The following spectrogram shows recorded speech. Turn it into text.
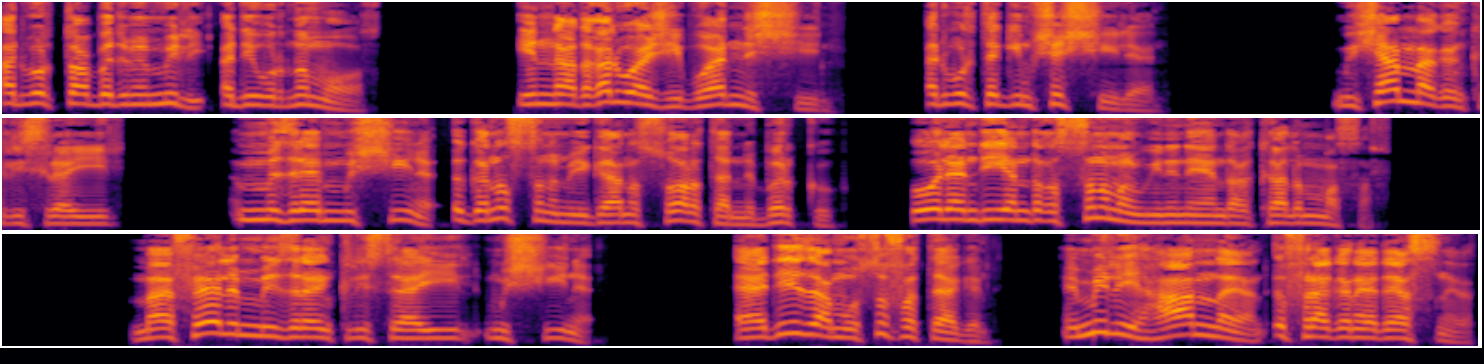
أدور تعبد من ملي أدي ورنموز إن أدغل واجب وان نشين. أدور تقي مششيلان مشان ما كان كل إسرائيل. مزران مشينا إغا نصنا ميغان الصورة نبركو أولاندي يندغ الصنما ويننا يندغ كالم مصر. ما فعل مزران كل إسرائيل مشينا أديزا مصفة تاغن إميلي هانيان إفراغنا داسنيت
